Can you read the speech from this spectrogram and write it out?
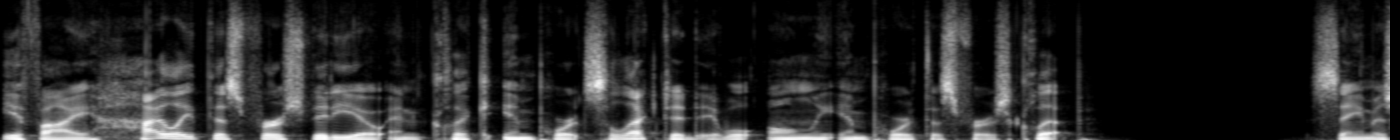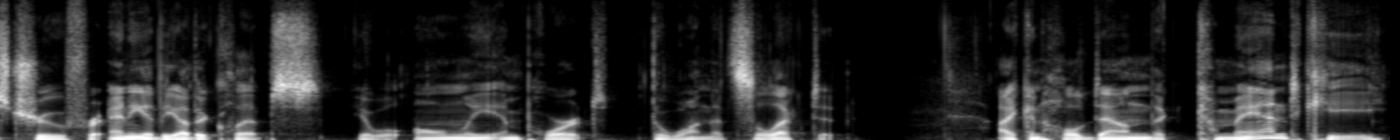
If I highlight this first video and click Import Selected, it will only import this first clip. Same is true for any of the other clips, it will only import the one that's selected. I can hold down the Command key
